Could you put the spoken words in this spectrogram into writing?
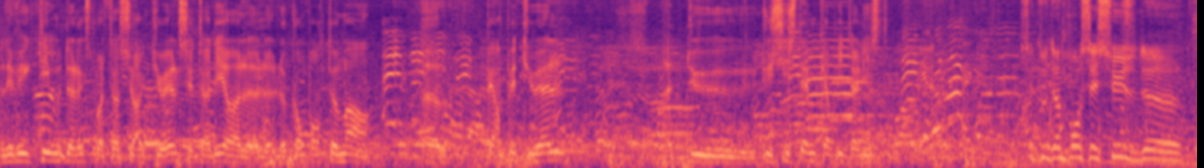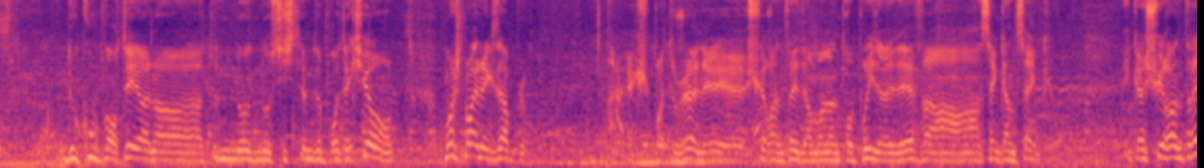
les victimes de l'exploitation actuelle, c'est-à-dire le, comportement euh, perpétuel euh, du, système capitaliste. C'est tout un processus de, de à, tous nos systèmes de protection. Moi, je prends un exemple. Ah, Je ne suis pas tout jeune, hein. je suis rentré dans mon entreprise à EDF en, en 55. Et quand je suis rentré,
